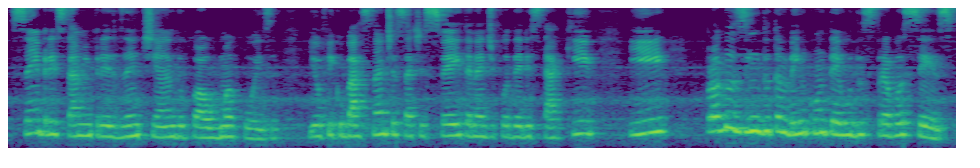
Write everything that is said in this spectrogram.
sempre estão me presenteando com alguma coisa. E eu fico bastante satisfeita, né, de poder estar aqui e produzindo também conteúdos para vocês,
